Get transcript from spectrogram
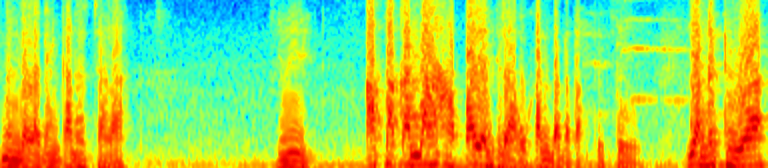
menyelewengkan sejarah ini. Katakanlah apa yang dilakukan pada waktu itu. Yang kedua,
